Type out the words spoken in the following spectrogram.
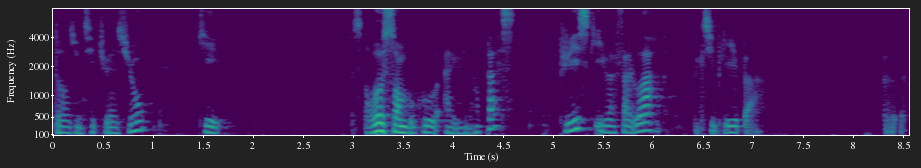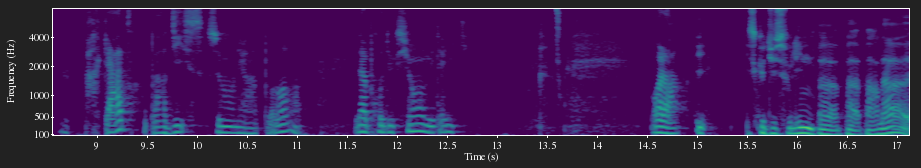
dans une situation qui ressemble beaucoup à une impasse, puisqu'il va falloir multiplier par, euh, par 4, par 10, selon les rapports, la production métallique. Voilà. ce que tu soulignes par, par, là,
